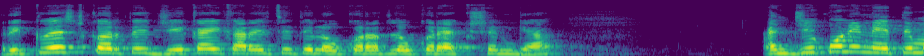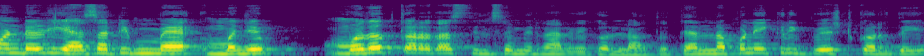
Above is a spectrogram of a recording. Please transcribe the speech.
रिक्वेस्ट करते जे काही करायचे ते लवकरात लवकर ॲक्शन घ्या. आणि जे कोणी नेते मंडळी ह्यासाठी मॅ म्हणजे मदत करत असतील समीर नार्वेकरला तर त्यांना पण एक रिक्वेस्ट करते.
